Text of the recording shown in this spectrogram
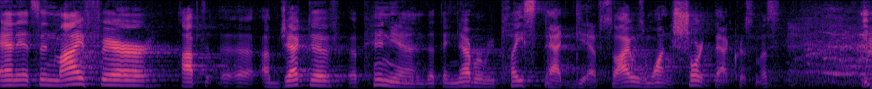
and it's in my fair uh, objective opinion that they never replaced that gift, so I was one short that Christmas.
